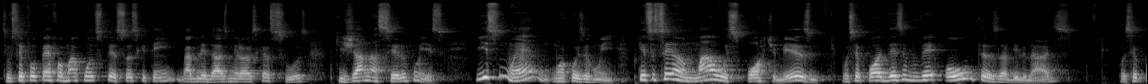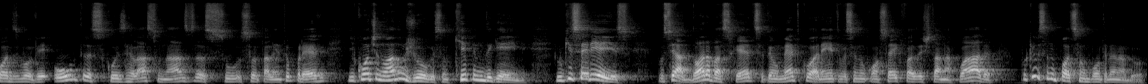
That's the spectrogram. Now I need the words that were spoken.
se você for performar com outras pessoas que têm habilidades melhores que as suas, que já nasceram com isso. Isso não é uma coisa ruim, porque se você amar o esporte mesmo, você pode desenvolver outras habilidades, você pode desenvolver outras coisas relacionadas ao seu, seu talento prévio e continuar no jogo, são keeping the game. E o que seria isso? Você adora basquete, você tem 1,40m, você não consegue fazer estar na quadra, por que você não pode ser um bom treinador?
